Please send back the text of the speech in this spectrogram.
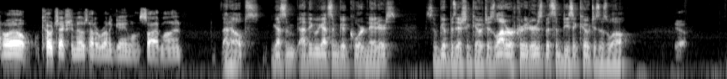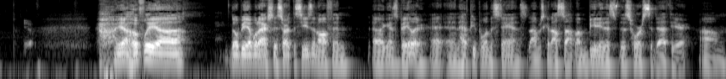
Well, coach actually knows how to run a game on the sideline. That helps. We got some. I think we got some good coordinators, some good position coaches, a lot of recruiters, but some decent coaches as well. Yeah. Yeah, hopefully uh, they'll be able to actually start the season off in uh, against Baylor and, and have people in the stands. No, I'm just kidding. I'll stop. I'm beating this this horse to death here. Um,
